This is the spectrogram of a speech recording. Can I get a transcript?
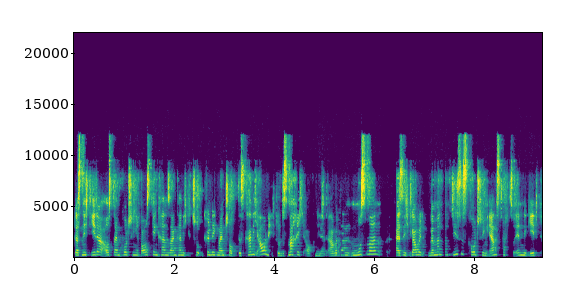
dass nicht jeder aus deinem Coaching rausgehen kann, sagen kann, ich kündige meinen Job. Das kann ich auch nicht und das mache ich auch nicht. Ja. Aber dann muss man, also ich glaube, wenn man dieses Coaching ernsthaft zu Ende geht,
